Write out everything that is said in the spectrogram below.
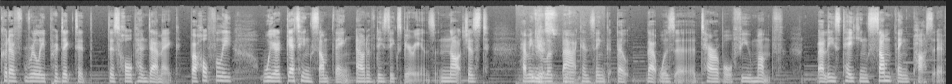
could have really predicted this whole pandemic, but hopefully, we're getting something out of this experience, not just having to look back and think that that was a terrible few months at least taking something positive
